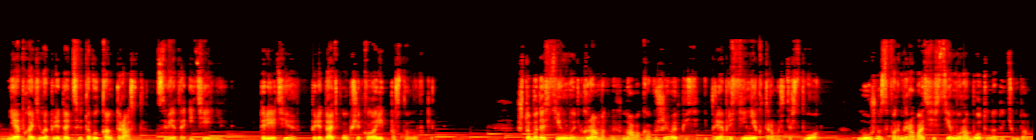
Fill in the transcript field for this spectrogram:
Необходимо передать цветовой контраст цвета и тени. Третье – передать общий колорит постановки. Чтобы достигнуть грамотных навыков живописи и приобрести некоторое мастерство, нужно сформировать систему работы над этюдом.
